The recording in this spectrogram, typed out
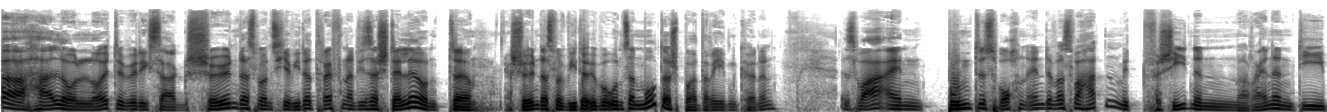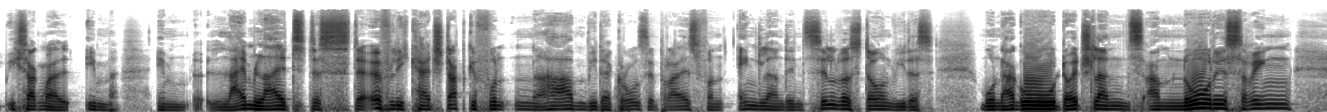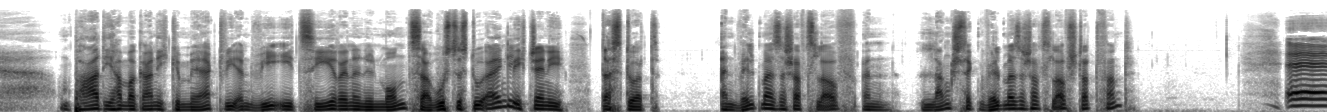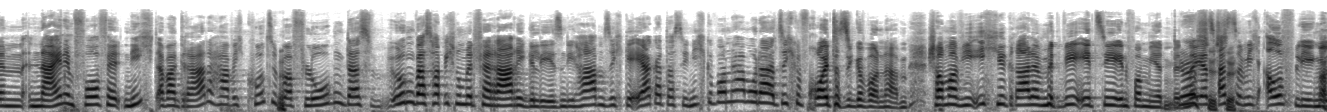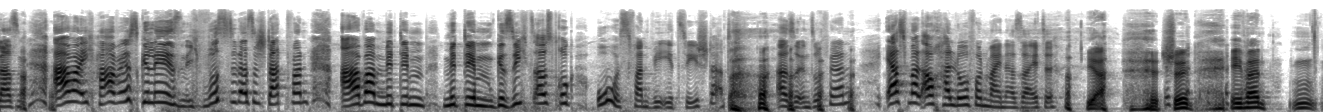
Ah, hallo Leute, würde ich sagen. Schön, dass wir uns hier wieder treffen an dieser Stelle und äh, schön, dass wir wieder über unseren Motorsport reden können. Es war ein buntes Wochenende, was wir hatten, mit verschiedenen Rennen, die, ich sag mal, im, im Limelight des, der Öffentlichkeit stattgefunden haben, wie der große Preis von England in Silverstone, wie das Monaco Deutschlands am Norrisring ein paar, die haben wir gar nicht gemerkt, wie ein WEC-Rennen in Monza. Wusstest du eigentlich, Jenny, dass dort ein Weltmeisterschaftslauf, ein Langstrecken-Weltmeisterschaftslauf stattfand? Ähm, nein, im Vorfeld nicht, aber gerade habe ich kurz überflogen, dass irgendwas habe ich nur mit Ferrari gelesen. Die haben sich geärgert, dass sie nicht gewonnen haben oder hat sich gefreut, dass sie gewonnen haben. Schau mal, wie ich hier gerade mit WEC informiert bin. Ja, ne? Jetzt hast du mich auffliegen lassen. aber ich habe es gelesen. Ich wusste, dass es stattfand, aber mit dem, mit dem Gesichtsausdruck, oh, es fand WEC statt. Also insofern, erstmal auch Hallo von meiner Seite. Ja, schön. Ich meine,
